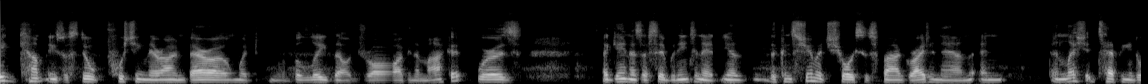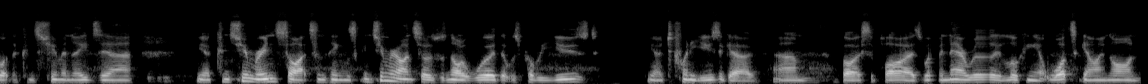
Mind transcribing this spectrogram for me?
big companies were still pushing their own barrow and would believe they were driving the market. Whereas, again, as I said with internet, you know the consumer choice is far greater now, and, and unless you're tapping into what the consumer needs are, you know, consumer insights and things. Consumer insights was not a word that was probably used, you know, 20 years ago um, by suppliers. We're now really looking at what's going on.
